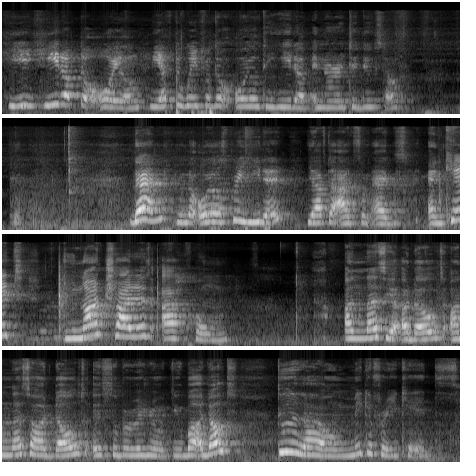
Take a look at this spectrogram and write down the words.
heat, heat up the oil. We have to wait for the oil to heat up in order to do stuff. Then, when the oil is preheated, you have to add some eggs. And kids, do not try this at home. Unless you're adult, unless an adult is supervision with you. But adults, do this at home. Make it for your kids.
